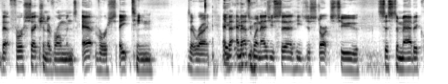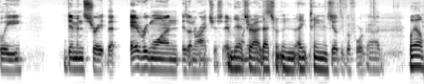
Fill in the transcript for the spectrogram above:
that first section of Romans at verse eighteen. Is that right? And that, and that's when, as you said, he just starts to systematically demonstrate that everyone is unrighteous. Everyone That's right. is That's in eighteen is. guilty before God. Well,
